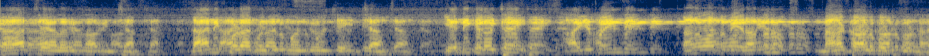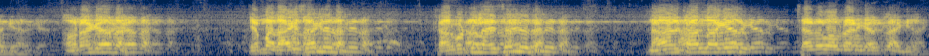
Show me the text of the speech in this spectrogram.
తయారు చేయాలని భావించాను దానికి కూడా నిధులు మంజూరు చేయించాను ఎన్నికలు వచ్చాయి ఆగిపోయింది. తర్వాత మీరందరూ నా కాలు పట్టుకున్నా అవునా కాదా? ఏమ్మా లాగేశారు లేదా? కాలు పట్టుకుని లాగేశారు లేదా? నా కాలు లాగారు. చంద్రబాబు నాయుడు గారు లాగారు.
